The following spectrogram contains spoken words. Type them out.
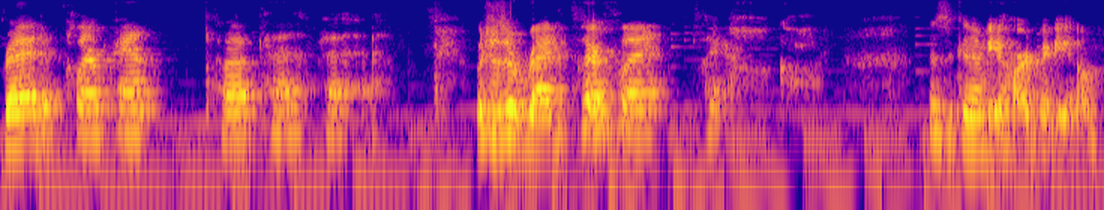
red prayer plant, which is a red prayer plant. Oh god, this is gonna be a hard video.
